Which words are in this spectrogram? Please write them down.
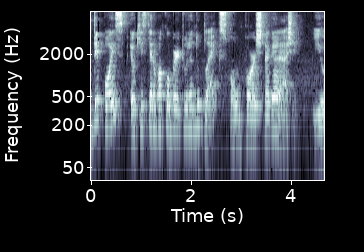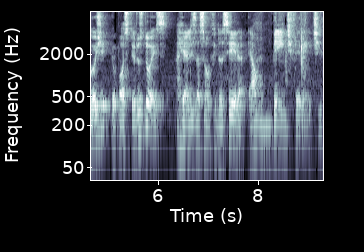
Depois, eu quis ter uma cobertura duplex com um Porsche na garagem. E hoje eu posso ter os dois. A realização financeira é algo bem diferente.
